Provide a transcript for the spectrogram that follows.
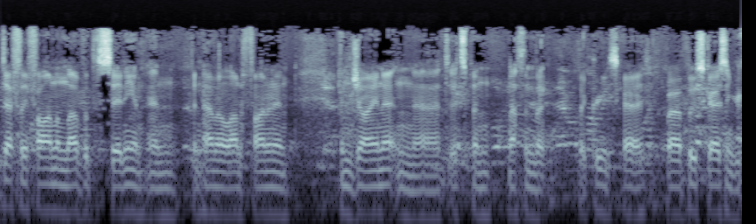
definitely fallen in love with the city and, and, been having a lot of fun and enjoying it. And uh, it's been nothing but, but green skies, uh, blue skies, and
